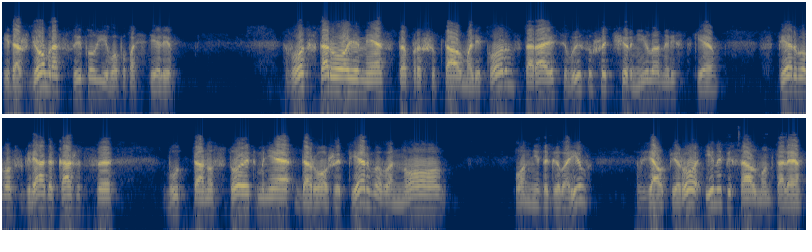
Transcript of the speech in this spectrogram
и дождем рассыпал его по постели. «Вот второе место», — прошептал Маликорн, стараясь высушить чернила на листке. «С первого взгляда кажется, будто оно стоит мне дороже первого, но...» Он не договорил, взял перо и написал Монтале.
